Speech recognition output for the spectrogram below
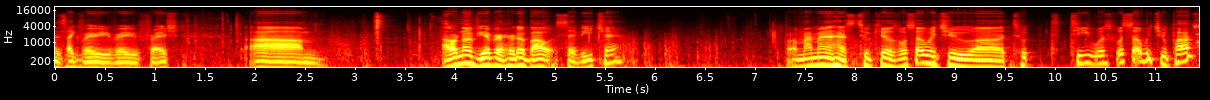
It's like very very fresh. Um, I don't know if you ever heard about ceviche. Bro, my man has two kills. What's up with you, uh, T? What's what's up with you, pops?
